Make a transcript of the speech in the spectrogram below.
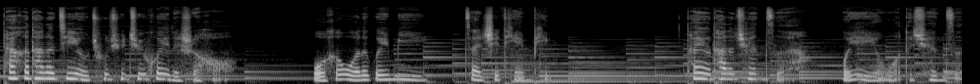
他和他的基友出去聚会的时候。我和我的闺蜜在吃甜品，她有她的圈子，我也有我的圈子，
